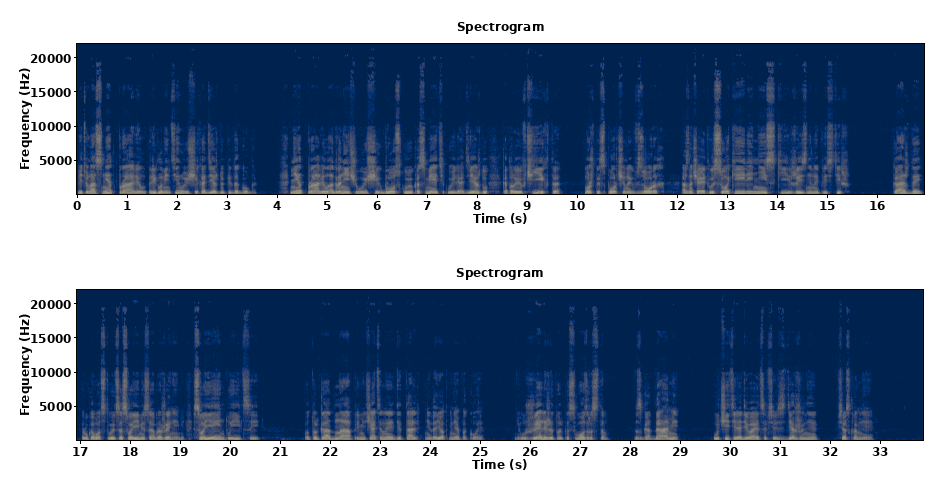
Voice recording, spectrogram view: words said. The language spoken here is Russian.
Ведь у нас нет правил, регламентирующих одежду педагога. Нет правил, ограничивающих броскую косметику или одежду, которые в чьих-то, может, испорченных взорах означает высокий или низкий жизненный престиж. Каждый руководствуется своими соображениями, своей интуицией. Вот только одна примечательная деталь не дает мне покоя. Неужели же только с возрастом, с годами, учитель одевается все сдержаннее, все скромнее?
